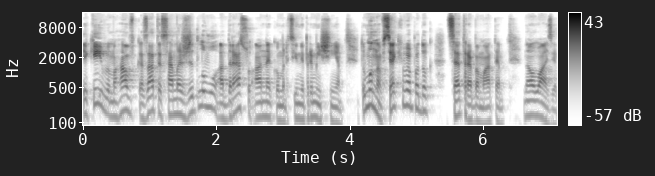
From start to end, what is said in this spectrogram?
який вимагав вказати саме житлову адресу, а не комерційне приміщення. Тому на всякий випадок це треба мати на увазі.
